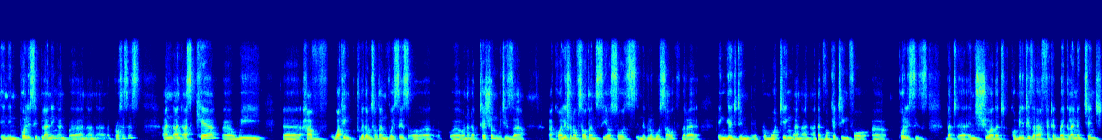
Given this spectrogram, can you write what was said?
in, in policy planning and, uh, and, and, processes. And, and as CARE, uh, we uh, have working together with Southern Voices on adaptation, which is a, a, coalition of Southern CSOs in the Global South that are engaged in promoting and, and, and advocating for policies that uh, ensure that communities that are affected by climate change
